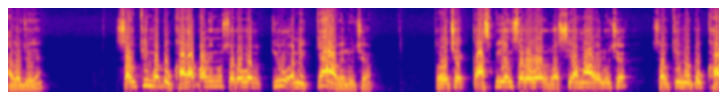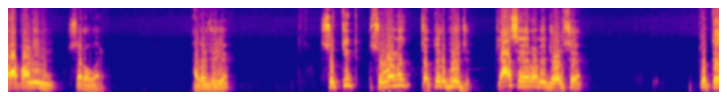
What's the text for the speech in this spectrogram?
આગળ જોઈએ. સૌથી મોટું ખારા પાણીનું સરોવર ક્યુ અને ક્યાં આવેલું છે? તો એ છે કાસ્પિયન સરોવર, રશિયામાં આવેલું છે સૌથી મોટું ખારા પાણીનું સરોવર. આગળ જોઈએ. સૂચિત સુવર્ણ ચતુર્ભુજ કયા શહેરોને જોડશે? તો તે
